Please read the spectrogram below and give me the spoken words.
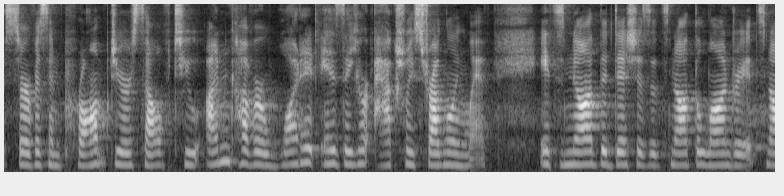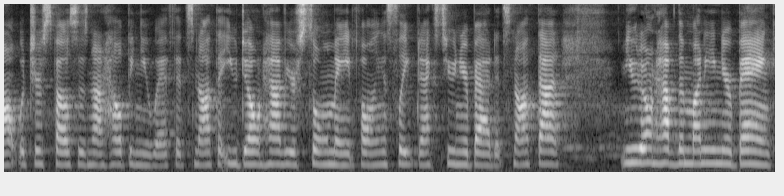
surface and prompt yourself to uncover what it is that you're actually struggling with. It's not the dishes, it's not the laundry, it's not what your spouse is not helping you with. It's not that you don't have your soulmate falling asleep next to you in your bed. It's not that you don't have the money in your bank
